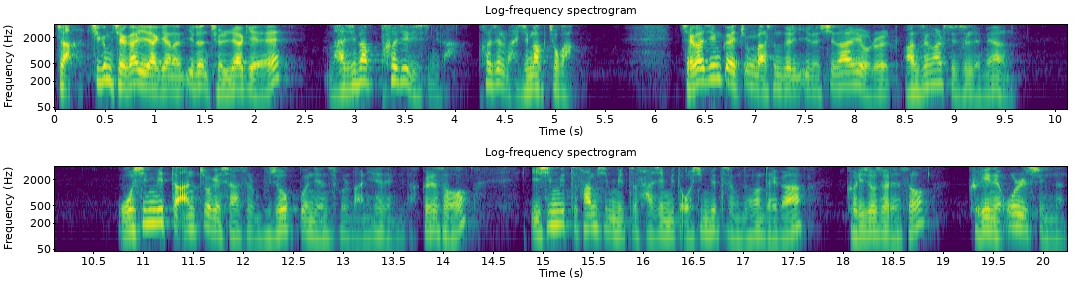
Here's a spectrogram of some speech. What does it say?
자, 지금 제가 이야기하는 이런 전략의 마지막 퍼즐이 있습니다. 퍼즐 마지막 조각. 제가 지금까지 쭉 말씀드린 이런 시나리오를 완성할 수 있으려면 50m 안쪽의 샷을 무조건 연습을 많이 해야 됩니다. 그래서 20m, 30m, 40m, 50m 정도는 내가 거리 조절해서 그린에 올릴 수 있는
